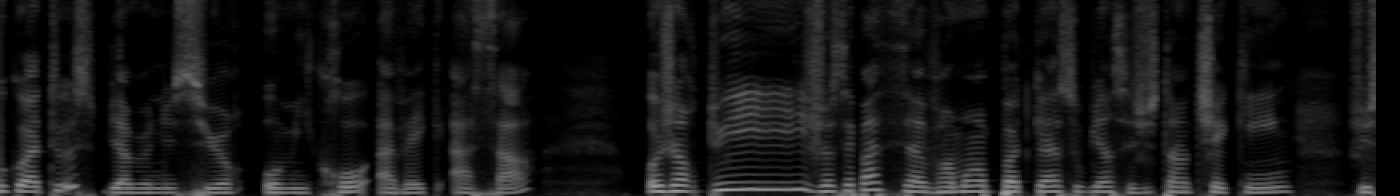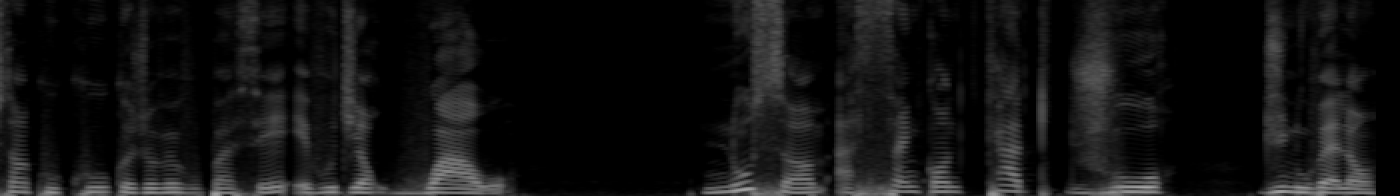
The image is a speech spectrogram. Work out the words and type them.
Coucou à tous, bienvenue sur Au micro avec Assa. Aujourd'hui, je ne sais pas si c'est vraiment un podcast ou bien c'est juste un checking, juste un coucou que je veux vous passer et vous dire waouh. Nous sommes à 54 jours du nouvel an.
